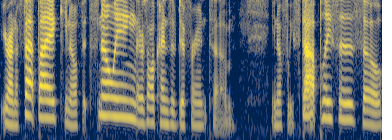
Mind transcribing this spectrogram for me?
you're on a fat bike. You know, if it's snowing, there's all kinds of different, um, you know, if we stop places. So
